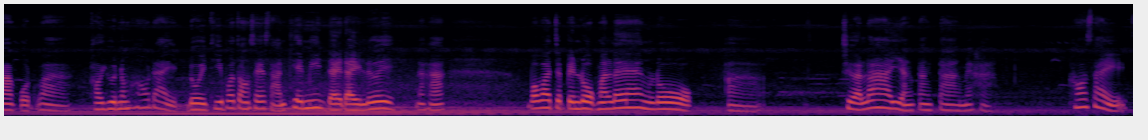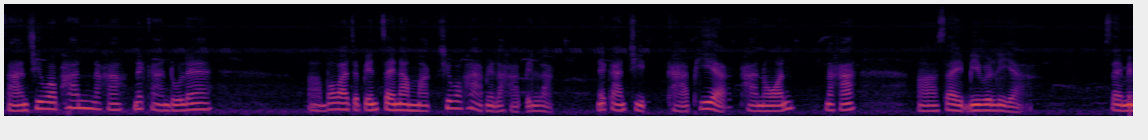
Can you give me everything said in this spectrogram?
ปรากฏว่าเขาอยู่น้ำเฮาได้โดยที่บ่ต้องใส่สารเคมีใด ๆ เลยนะคะบ่ว่าจะเป็นโรคแมลงโรคเชื้อราอย่างต่างๆไหมคะเฮาใส่สารชีวพันธุ์นะคะ ในการดูแลอ่าบ่ว่าจะเป็นใส่น้ำหมักชีวภาพนี่แหละค่ะเป็นหลัก ในการฉีดขาเพี้ยขานอนนะคะใส่บิเวเรีย ใส่เม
